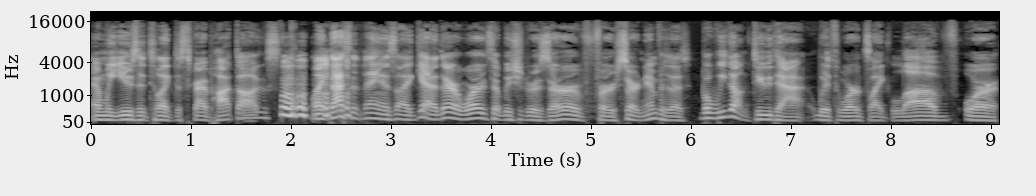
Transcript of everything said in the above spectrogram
and we use it to like describe hot dogs. like that's the thing is like, yeah, there are words that we should reserve for certain emphasis, but we don't do that with words like love or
